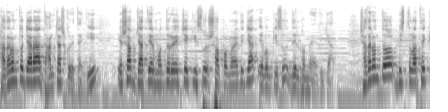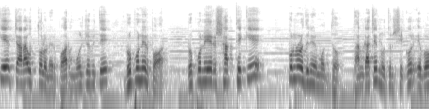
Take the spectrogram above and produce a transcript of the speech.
সাধারণত যারা ধান চাষ করে থাকি এসব জাতের মধ্যে রয়েছে কিছু স্বল্পমেয়াদী জাত এবং কিছু দীর্ঘমেয়াদী জাত। সাধারণত বীজতলা থেকে চারা উত্তোলনের পর, মূল জমিতে রোপণের পর, রোপণের সাত থেকে পনেরো দিনের মধ্যে ধান গাছের নতুন শিকড় এবং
